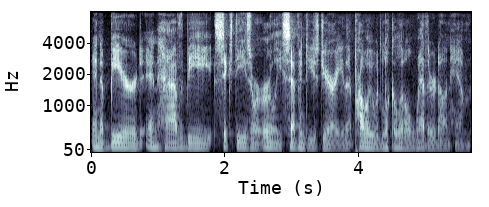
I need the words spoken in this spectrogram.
and a beard and have be 60s or early 70s Jerry. That probably would look a little weathered on him.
